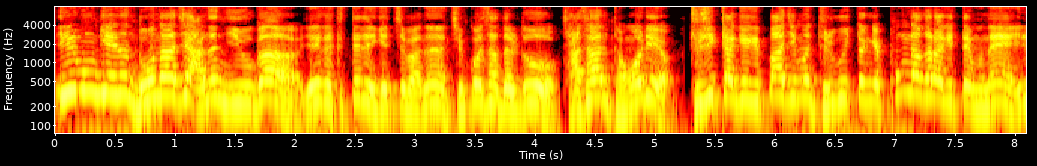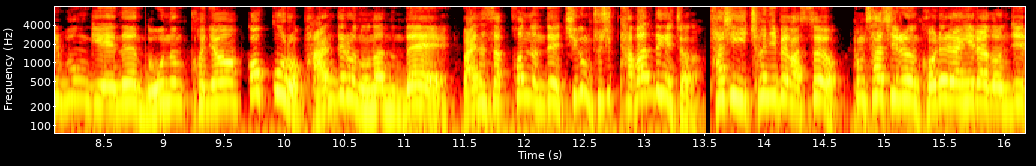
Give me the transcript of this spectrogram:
1분기에는 논하지 않은 이유가 얘가 그때도 얘기했지만은 증권사들도 자산 덩어리예요. 주식 가격이 빠지면 들고 있던 게 폭락을 하기 때문에 1분기에는 노는커녕 거꾸로 반대로 논았는데 마이너스가 컸는데 지금 주식 다 반등했잖아. 다시 2200 왔어요. 그럼 사실은 거래량이라든지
